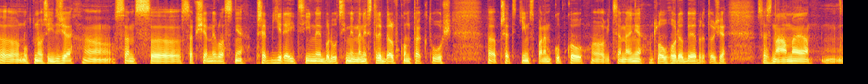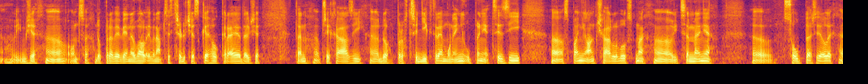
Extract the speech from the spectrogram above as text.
Eh, nutno říct, že eh, jsem se všemi vlastně přebírajícími budoucími ministry byl v kontaktu už předtím s panem Kupkou víceméně dlouhodobě, protože se známe a mm, vím, že on se dopravě věnoval i v rámci středočeského kraje, takže ten přichází do prostředí, kterému není úplně cizí. S paní Langšádlovou jsme víceméně Eh, soupeřili eh,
